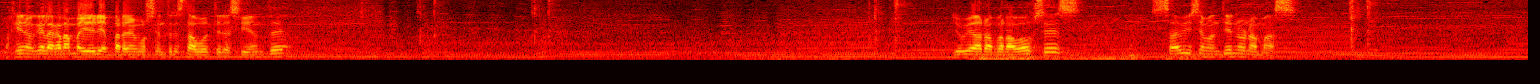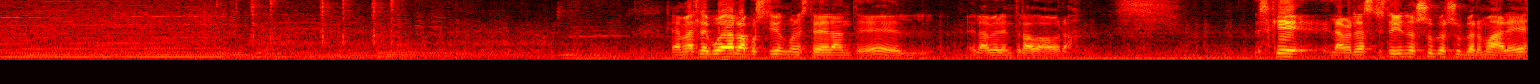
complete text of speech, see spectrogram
Imagino que la gran mayoría pararemos entre esta vuelta y la siguiente. Yo voy ahora para boxes. Xavi se mantiene una más. Que además le puedo dar la posición con este delante, ¿eh? el, haber entrado ahora. Es que la verdad es que estoy yendo súper, súper mal. ¿eh?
